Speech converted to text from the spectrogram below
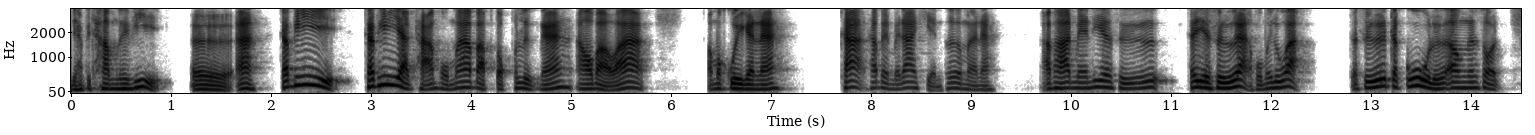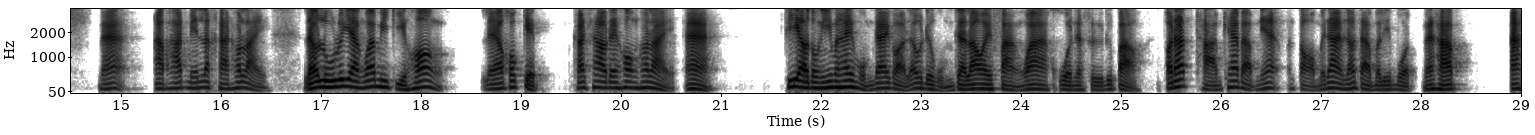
อย่าไปทำเลยพี่ เอออะถ้าพี่ ถ้าพี่อยากถามผมมาแบบตกผลึกนะ เอาแบบว่า เอามาคุยกันนะ ถ้าถ้าเป็นไปได้เขียนเพิ่มมานะอพาร์ตเมนต์ที่จะซื้อ ถ้าจะซื้ออะผมไม่รู้อะจะซื้อจะกู้หรือเอาเงินสด นะอพาร์ตเมนต์ราคาเท่าไหร่?แล้วรู้หรือยังว่ามีกี่ห้อง?แล้วเขาเก็บค่าเช่าได้ห้องเท่าไหร่?อ่า พี่เอาตรงนี้มาให้ผมได้ก่อนแล้วเดี๋ยวผมจะเล่าให้ฟังว่าควรจะซื้อหรือเปล่า เพราะถ้าถามแค่แบบเนี้ยมันตอบไม่ได้แล้วแต่บริบทนะครับอะ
